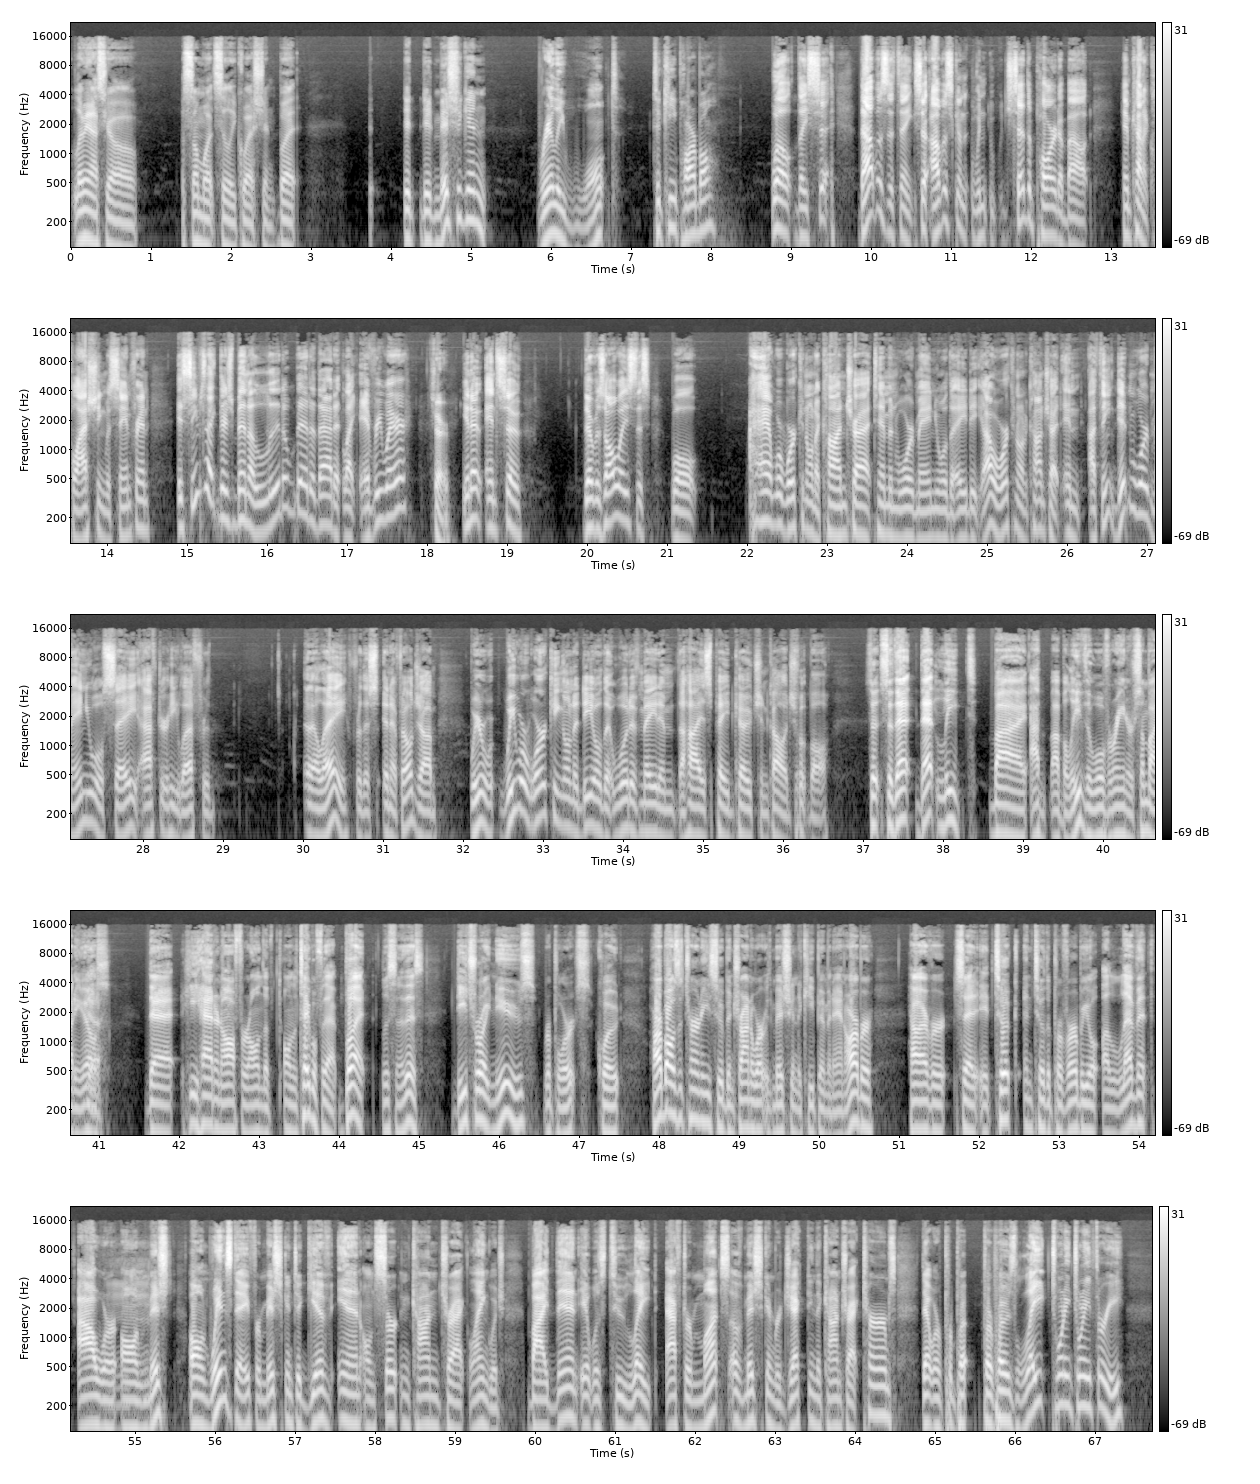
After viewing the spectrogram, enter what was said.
Let me ask y'all a somewhat silly question, but did did Michigan really want to keep Harbaugh? Well, they said that was the thing. So I was gonna when you said the part about him kind of clashing with San Fran. It seems like there's been a little bit of that at like everywhere, Sure. you know. And so there was always this. Well, ah, we're working on a contract. Him and Warde Manuel, the AD. Oh, we're working on a contract. And I think didn't Warde Manuel say after he left for L.A. for this NFL job, we were we were working on a deal that would have made him the highest paid coach in college football. So so that that leaked by I, I believe the Wolverine or somebody else that he had an offer on the on the table for that. But listen to this. Detroit News reports, quote, Harbaugh's attorneys who have been trying to work with Michigan to keep him in Ann Arbor, however, said it took until the proverbial 11th hour on mm-hmm. Mich- on Wednesday for Michigan to give in on certain contract language. By then, it was too late. After months of Michigan rejecting the contract terms that were propo- proposed late 2023,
